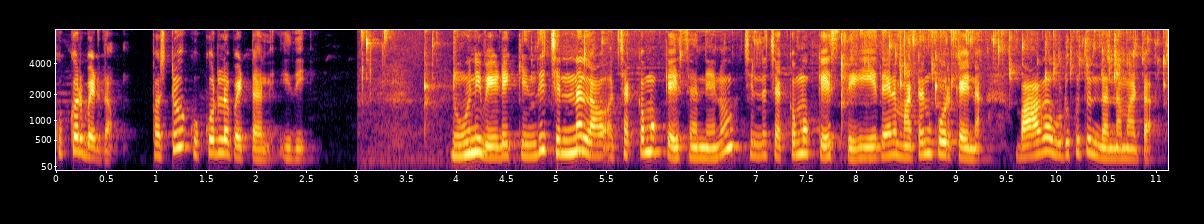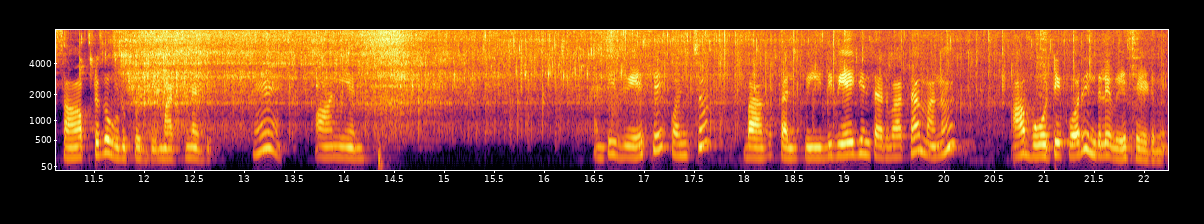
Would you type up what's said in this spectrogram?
కుక్కర్ పెడదాం. ఫస్ట్ కుక్కర్లో పెట్టాలి ఇది. నూనె వేడెక్కింది. చిన్న లా చెక్క ముక్క వేసాను నేను. చిన్న చెక్క ముక్క వేస్తే ఏదైనా మటన్ కూరకైనా బాగా ఉడుకుతుంది అన్నమాట సాఫ్ట్గా ఉడుకుద్ది మటన్ అది ఆనియన్ ఆనియన్స్. అంటే ఇవి వేసి కొంచెం బాగా కలిపి ఇది వేగిన తర్వాత మనం ఆ బోటి కూర ఇందులో వేసేయడమే.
